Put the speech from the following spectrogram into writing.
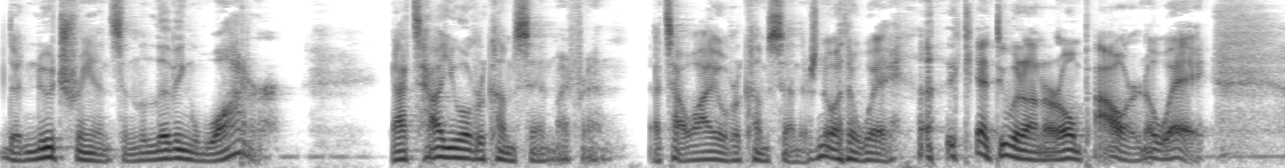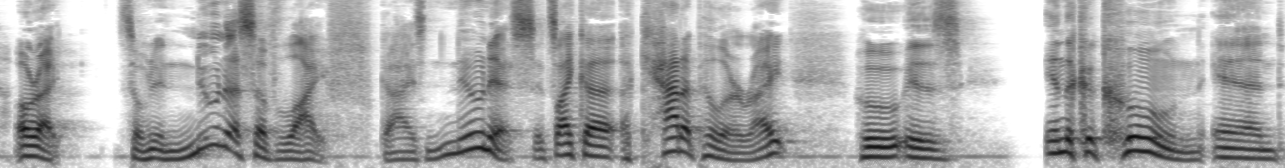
the nutrients and the living water. That's how you overcome sin, my friend. That's how I overcome sin. There's no other way. you can't do it on our own power. No way. All right. So in newness of life, guys, newness. It's like a, a caterpillar, right? Who is in the cocoon. And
